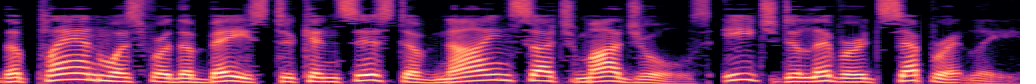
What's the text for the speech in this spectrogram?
The plan was for the base to consist of nine such modules each delivered separately.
